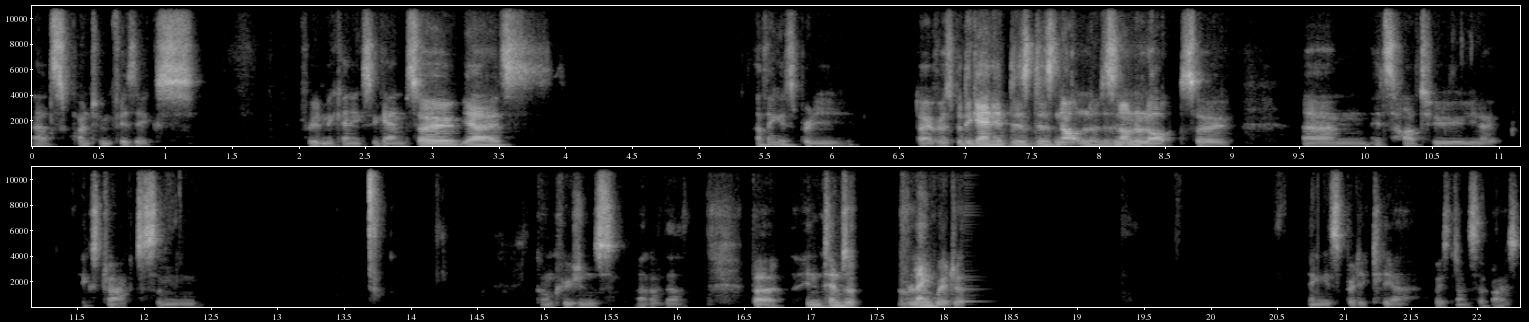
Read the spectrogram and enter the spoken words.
That's quantum physics, fluid mechanics again. So yeah, it's. I think it's pretty diverse, but again, it, there's there's not there's not a lot, so um, it's hard to you know extract some conclusions out of that. But in terms of language, I think it's pretty clear. With no surprise.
